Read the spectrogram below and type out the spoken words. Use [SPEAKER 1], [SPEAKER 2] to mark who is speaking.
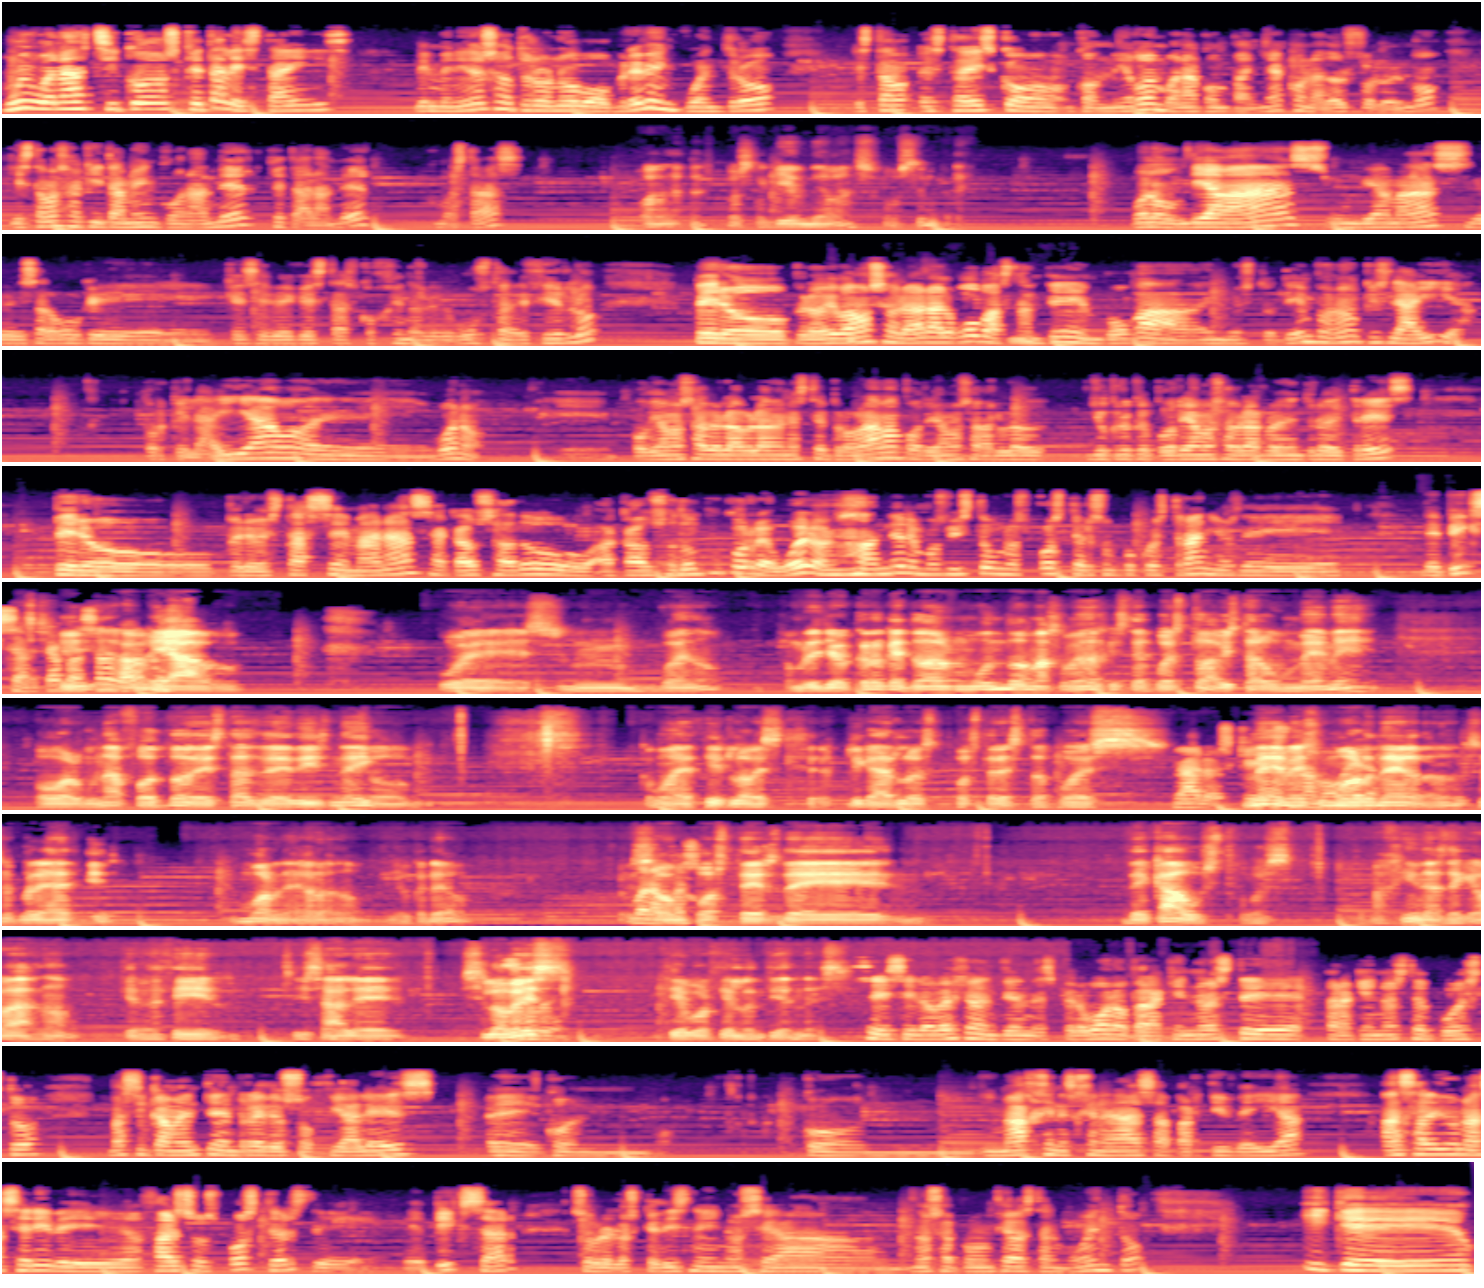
[SPEAKER 1] Muy buenas chicos, ¿qué tal estáis? Bienvenidos a otro nuevo breve encuentro. Está- estáis con- conmigo en buena compañía, con Adolfo Luelmo. Y estamos aquí también con Ander. ¿Qué tal, Ander? ¿Cómo estás?
[SPEAKER 2] Bueno, pues aquí un día más, como siempre.
[SPEAKER 1] Bueno, un día más, un día más. Es algo que, que se ve que estás cogiendo el gusto a decirlo. Pero, pero hoy vamos a hablar algo bastante en boga en nuestro tiempo, ¿no? Que es la IA. Porque la IA, eh, bueno, eh, podríamos haberlo hablado en este programa, podríamos haberlo, yo creo que podríamos hablarlo dentro de tres, pero, pero estas semanas ha causado, ha causado un poco revuelo, ¿no, Ander? Hemos visto unos pósters un poco extraños de, de Pixar. ¿Qué ha pasado?
[SPEAKER 2] Había, pues, mm, bueno, hombre, yo creo que todo el mundo, más o menos que esté puesto, ha visto algún meme o alguna foto de estas de Disney. O, ¿Cómo decirlo? Es que explicarlo es postre esto, pues.
[SPEAKER 1] Claro, es que es
[SPEAKER 2] memes, humor
[SPEAKER 1] movida.
[SPEAKER 2] negro, ¿no? Se podría decir. Humor negro, ¿no? Yo creo. Pues
[SPEAKER 1] Bueno,
[SPEAKER 2] son
[SPEAKER 1] pues-
[SPEAKER 2] pósters de. de Caust, pues. Te imaginas de qué va, ¿no? Quiero decir, si sale. Si lo
[SPEAKER 1] Sí,
[SPEAKER 2] ves, 100% lo entiendes.
[SPEAKER 1] Sí, si lo ves lo entiendes, pero bueno, para quien no esté, para quien no esté puesto, básicamente en redes sociales eh, con, con imágenes generadas a partir de IA han salido una serie de falsos pósters de, de Pixar sobre los que Disney no se, ha, no se ha pronunciado hasta el momento y que,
